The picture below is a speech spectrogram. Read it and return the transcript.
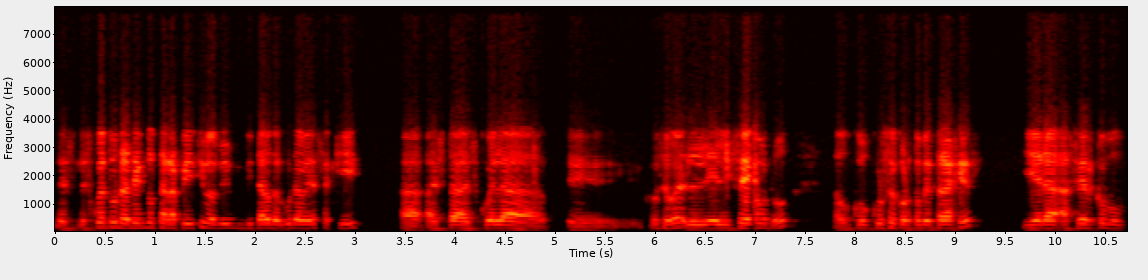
Les, les, cuento una anécdota rapidísima, me invitaron alguna vez aquí a, a esta escuela, eh, ¿cómo se llama? El, el, liceo, ¿no? A un concurso de cortometrajes y era hacer como,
